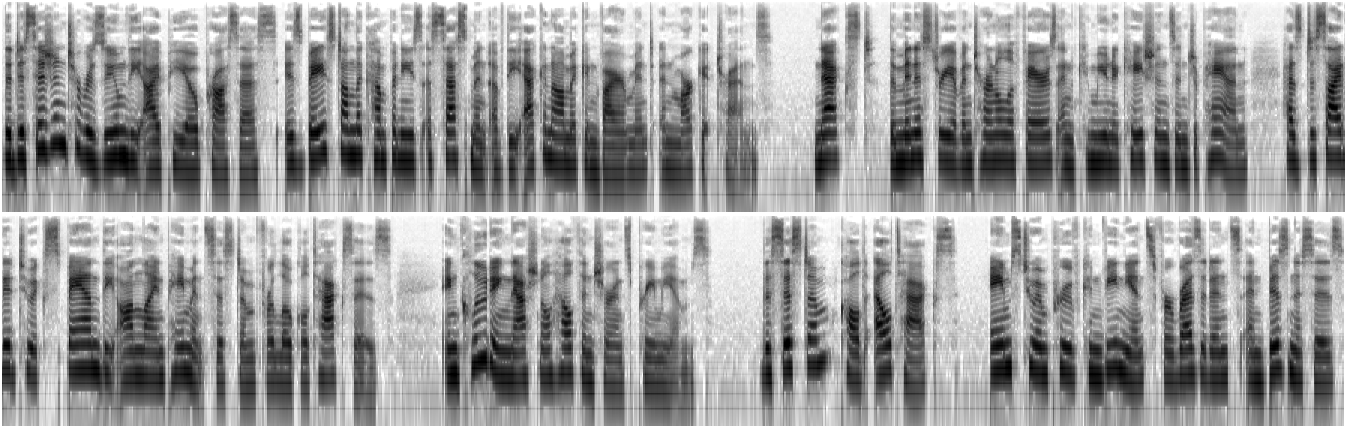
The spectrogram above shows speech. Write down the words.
The decision to resume the IPO process is based on the company's assessment of the economic environment and market trends. Next, the Ministry of Internal Affairs and Communications in Japan has decided to expand the online payment system for local taxes, including national health insurance premiums. The system, called eLTAX, aims to improve convenience for residents and businesses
